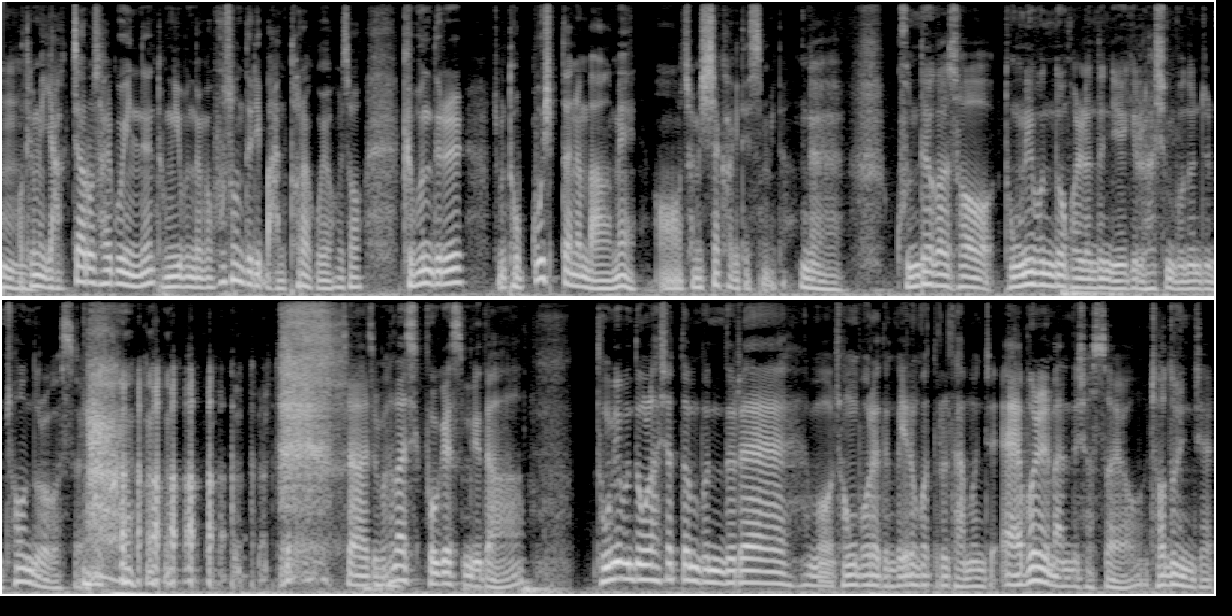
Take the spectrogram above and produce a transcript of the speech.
음. 어떻게 보면 약자로 살고 있는 독립운동가 후손들이 많더라고요. 그래서 그분들을 좀 돕고 싶다는 마음에 어, 처음 시작하게 됐습니다. 네. 군대 가서 독립운동 관련된 얘기를 하신 분은 좀 처음 들어봤어요. 자, 좀 하나씩 보겠습니다. 독립운동을 하셨던 분들의 뭐 정보라든가 이런 것들을 담은 이제 앱을 만드셨어요. 저도 이제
